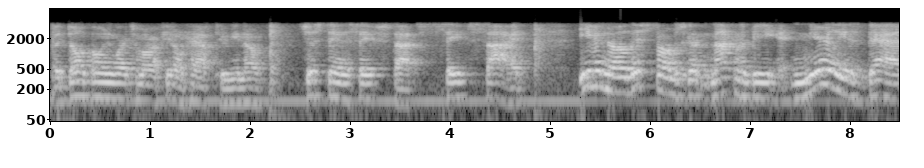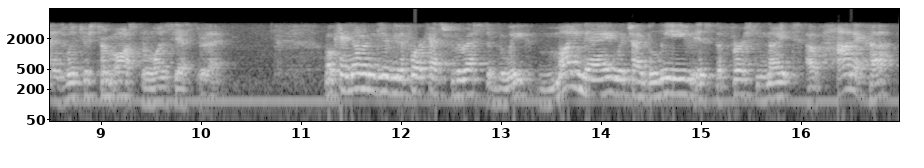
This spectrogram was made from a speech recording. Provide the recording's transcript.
But don't go anywhere tomorrow if you don't have to, you know. Just stay on the safe, safe side. even though this storm is not going to be nearly as bad as Winter Storm Austin was yesterday. Okay, now I'm going to give you the forecast for the rest of the week. Monday, which I believe is the first night of Hanukkah,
